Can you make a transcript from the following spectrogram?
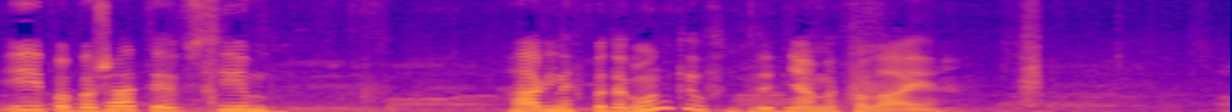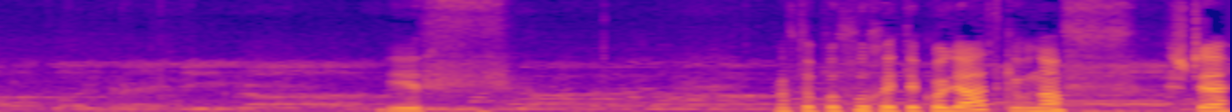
і побажати всім гарних подарунків до Дня Миколая. І просто послухайте колядки. У нас ще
